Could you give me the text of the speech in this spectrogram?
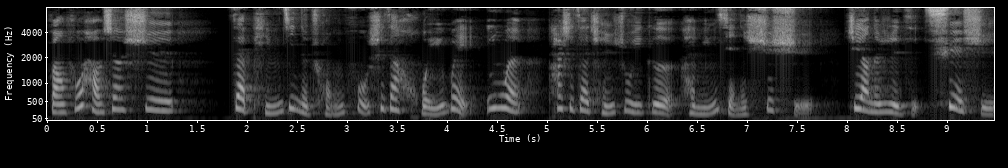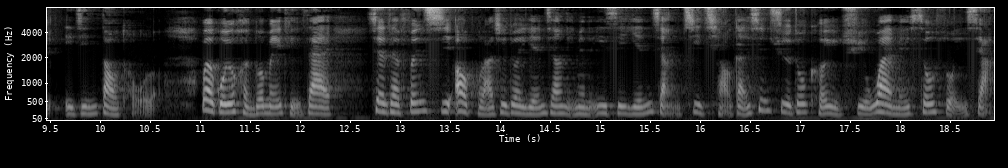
仿佛好像是在平静的重复，是在回味，因为他是在陈述一个很明显的事实：这样的日子确实已经到头了。外国有很多媒体在现在分析奥普拉这段演讲里面的一些演讲技巧，感兴趣的都可以去外媒搜索一下。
